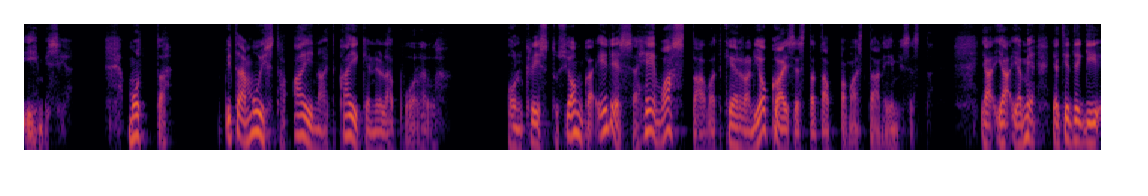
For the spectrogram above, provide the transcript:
ihmisiä. Mutta pitää muistaa aina, että kaiken yläpuolella on Kristus, jonka edessä he vastaavat kerran jokaisesta tappamastaan ihmisestä. Ja, ja, ja, ja tietenkin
